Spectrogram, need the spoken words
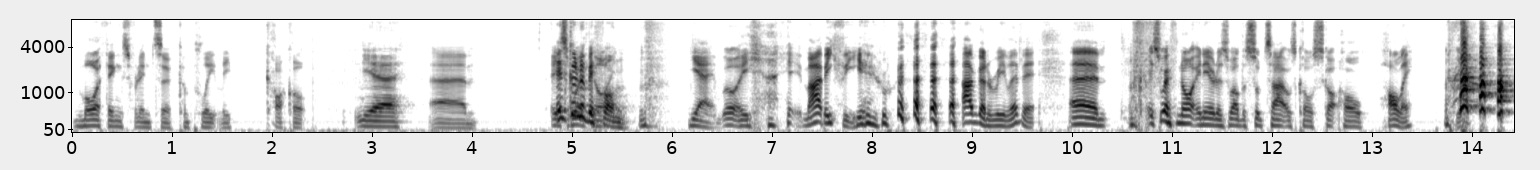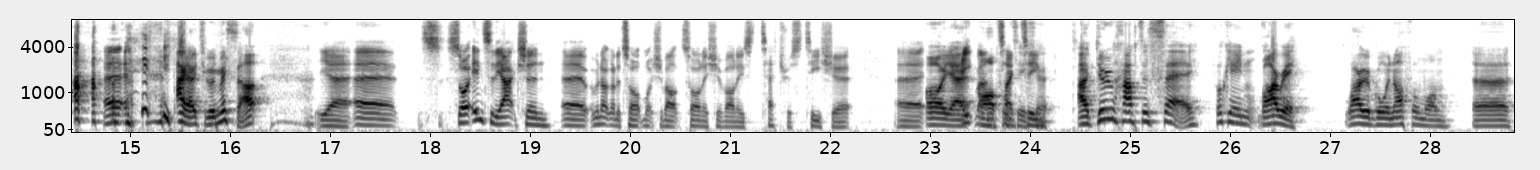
More things for him to completely cock up. Yeah, Um, it's, going to be noting- fun. Yeah, well, it might be for you. I'm going to relive it. Um, it's worth noting here as well. The subtitles called Scott Hall Holly. I actually missed that. Yeah. Uh, so into the action. Uh, we're not going to talk much about Tony Schiavone's Tetris T-shirt. Uh, Oh yeah, eight man tag t-shirt. team. I do have to say, fucking Larry, Larry going off on one. Uh,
